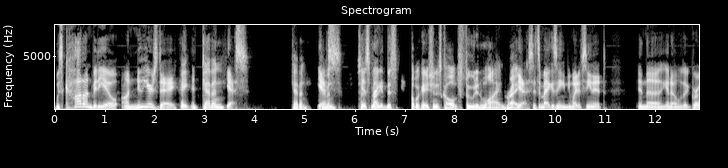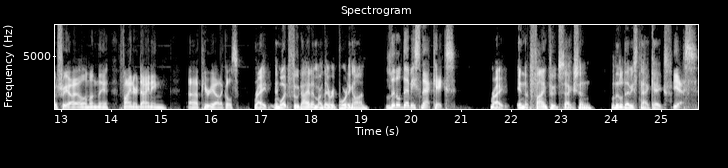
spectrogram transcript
was caught on video on New Year's Day. Hey, and Kevin. yes, Kevin. yes, Kevin. So Yes, this mag- this publication is called Food and Wine, right? yes. It's a magazine. You might have seen it in the you know the grocery aisle among the finer dining uh, periodicals. Right. And what food item are they reporting on? Little Debbie snack cakes. Right. In the fine food section, Little Debbie snack cakes. Yes.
